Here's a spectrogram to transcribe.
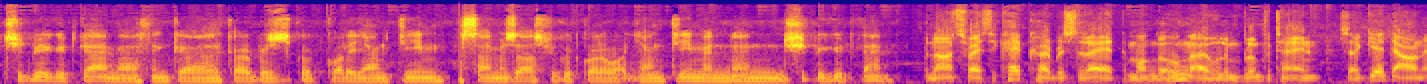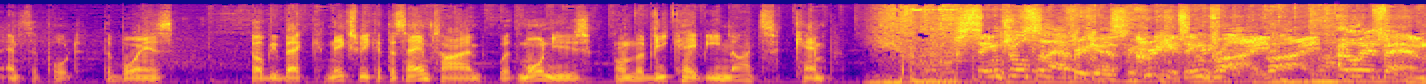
It should be a good game. I think uh, the Cobras got quite a young team, same as us. We've got quite a young team, and, and should be a good game. The Knights face the Cape Cobras today at the Mangaung Oval in Bloemfontein, so get down and support the boys. I'll be back next week at the same time with more news from the VKB Knights camp. Central South Africa's cricketing pride. OFM,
